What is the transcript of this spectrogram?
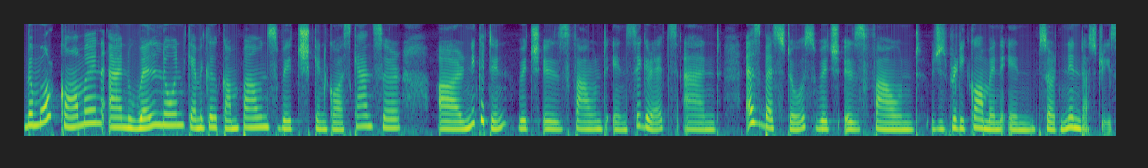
The more common and well known chemical compounds which can cause cancer are nicotine, which is found in cigarettes, and asbestos, which is found, which is pretty common in certain industries.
